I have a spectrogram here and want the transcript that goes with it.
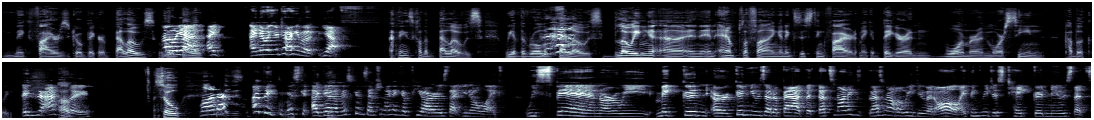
make fires grow bigger? Bellows? Was oh yeah, bellow? I I know what you're talking about. Yeah. I think it's called a bellows. We have the role of bellows, blowing uh, and, and amplifying an existing fire to make it bigger and warmer and more seen publicly. Exactly. Um, so well, and that's a big again a misconception I think of PR is that you know like we spin or we make good or good news out of bad, but that's not ex- that's not what we do at all. I think we just take good news that's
